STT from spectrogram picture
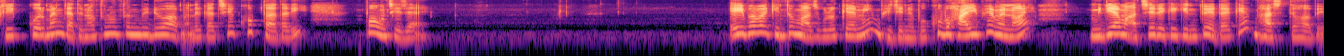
ক্লিক করবেন যাতে নতুন নতুন ভিডিও আপনাদের কাছে খুব তাড়াতাড়ি পৌঁছে যায়। এইভাবে কিন্তু মাছগুলোকে আমি ভেজে নেব। খুব হাই ফ্লেমে নয় মিডিয়াম আঁচে রেখে কিন্তু এটাকে ভাজতে হবে।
